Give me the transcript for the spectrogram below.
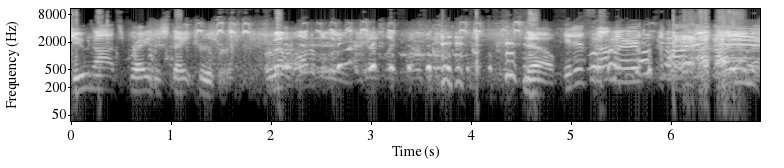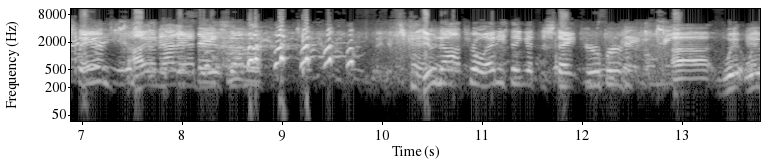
Do not spray the state trooper. What about water balloons? You guys like water balloons? No, It is summer. I, I understand. I understand it is summer. Do not throw anything at the state trooper. Uh, we, we,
